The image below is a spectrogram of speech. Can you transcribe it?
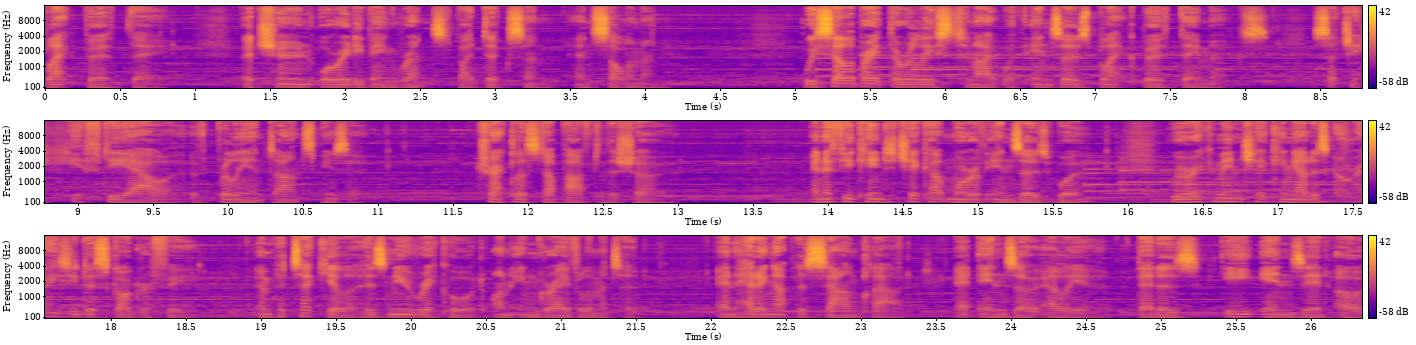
Black Birthday, a tune already being rinsed by Dixon and Solomun. We celebrate the release tonight with Enzo's Black Birthday mix, such a hefty hour of brilliant dance music. Tracklist up after the show. And if you're keen to check out more of Enzo's work, we recommend checking out his crazy discography, in particular his new record on Engrave Limited, and heading up his SoundCloud at Enzo Elia, that is E N Z O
